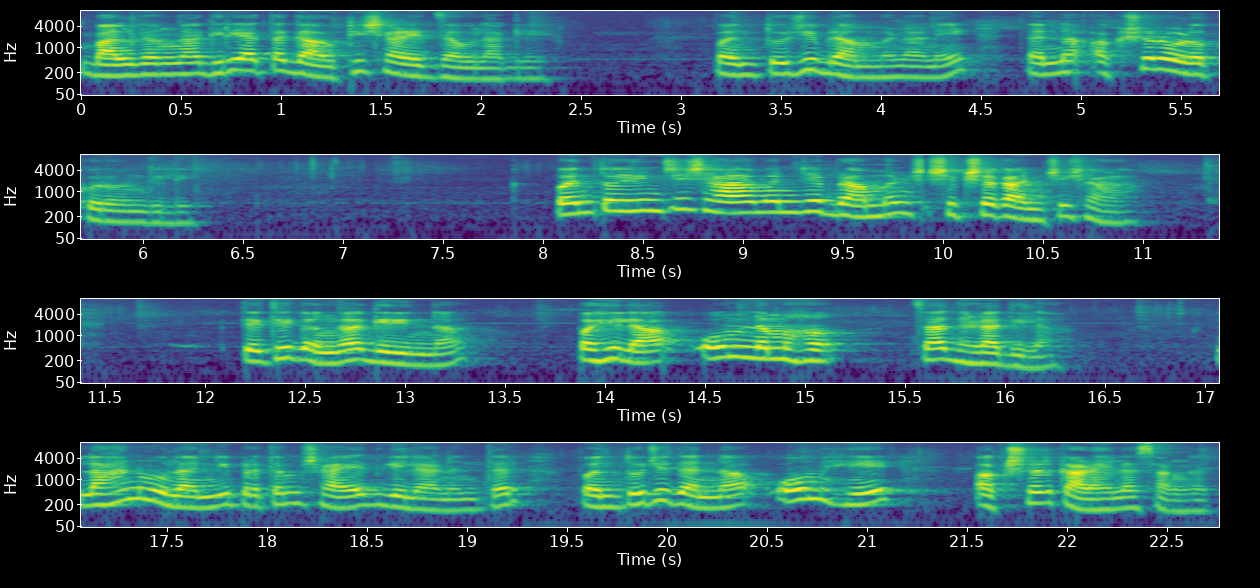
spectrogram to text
बालगंगागिरी आता गावठी शाळेत जाऊ लागले. पंतोजी ब्राह्मणाने त्यांना अक्षर ओळख करून दिली. पंतोजींची शाळा म्हणजे ब्राह्मण शिक्षकांची शाळा. तेथे गंगागिरींना पहिला ओम नमः चा धडा दिला. लहान मुलांनी प्रथम शाळेत गेल्यानंतर पंतोजी त्यांना ओम हे अक्षर काढायला सांगत.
